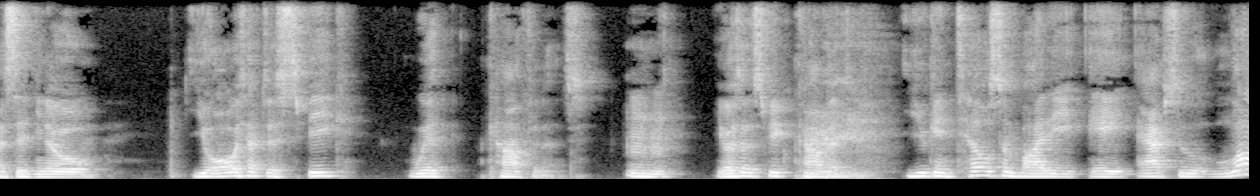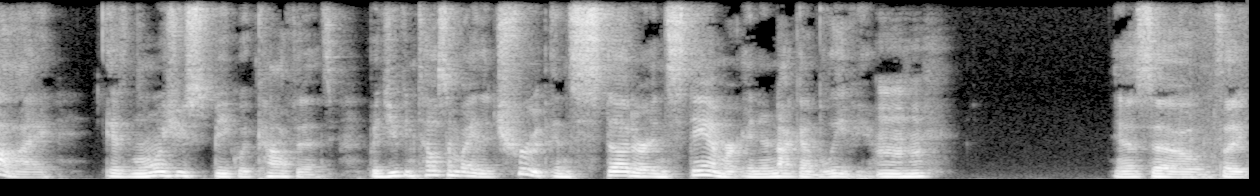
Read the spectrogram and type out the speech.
i said you know you always have to speak with confidence Mm-hmm. you always have to speak with confidence you can tell somebody a absolute lie as long as you speak with confidence but you can tell somebody the truth and stutter and stammer and they're not going to believe you Mm-hmm. you know, so it's like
